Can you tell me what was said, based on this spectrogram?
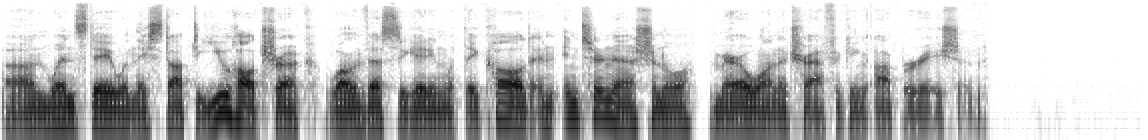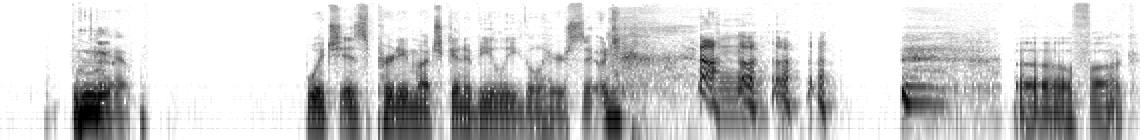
on Wednesday when they stopped a U-Haul truck while investigating what they called an international marijuana trafficking operation. Damn. Which is pretty much going to be legal here soon. oh fuck.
